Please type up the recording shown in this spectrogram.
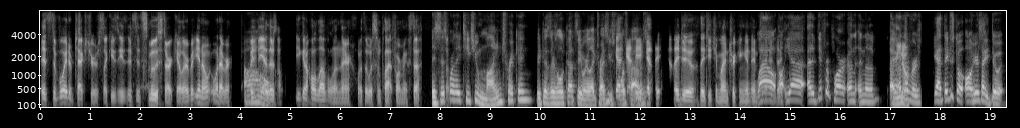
it's devoid of textures. Like he's, he's it's it's smooth Star Killer, but you know whatever. But yeah, Oh, there's a, you get a whole level in there with with some platforming stuff. is this where they teach you mind tricking? Because there's a little cutscene where he like tries to use Yeah, force yeah, powers. yeah, they, they do. They teach you mind tricking and, and Wow. and, uh, uh, yeah, at a different part in, in the another version. Yeah, they just go, "Oh, here's how you do it."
